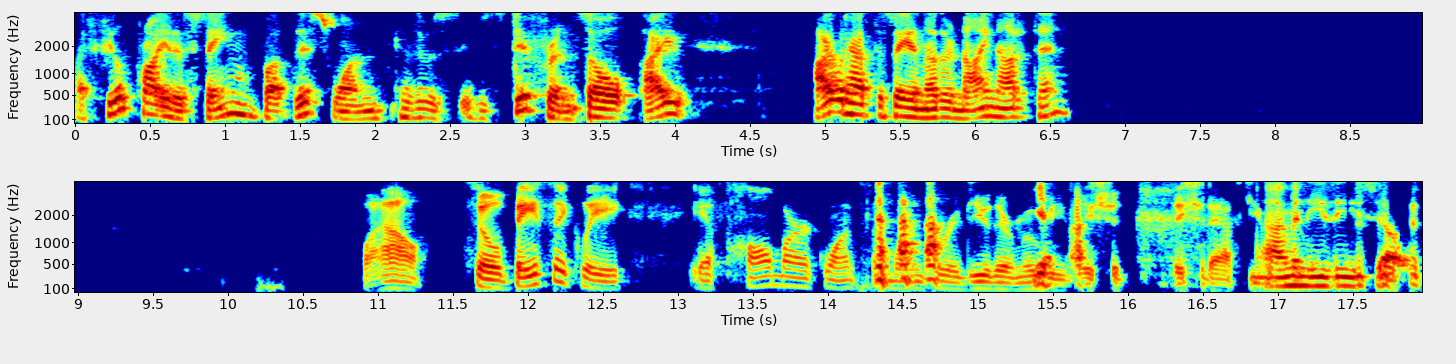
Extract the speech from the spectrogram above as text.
I feel probably the same about this one because it was it was different. So I I would have to say another nine out of ten. Wow. So basically, if Hallmark wants someone to review their movies, they should they should ask you. I'm an easy sell.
